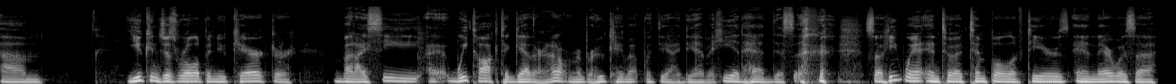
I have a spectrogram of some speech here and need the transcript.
um, you can just roll up a new character but I see I, we talked together, and I don't remember who came up with the idea, but he had had this. so he went into a temple of tears, and there was a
